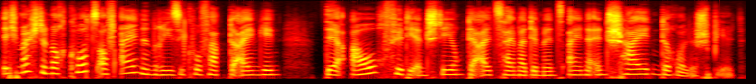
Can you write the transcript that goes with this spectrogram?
Ich möchte noch kurz auf einen Risikofaktor eingehen, der auch für die Entstehung der Alzheimer-Demenz eine entscheidende Rolle spielt.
